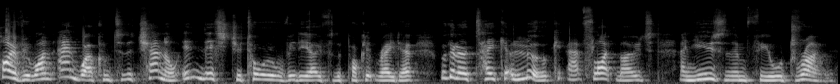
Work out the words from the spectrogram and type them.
Hi everyone and welcome to the channel. In this tutorial video for the Pocket Radio we're going to take a look at flight modes and use them for your drone.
